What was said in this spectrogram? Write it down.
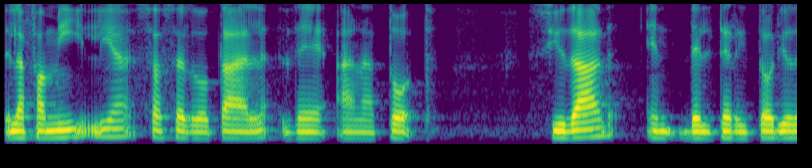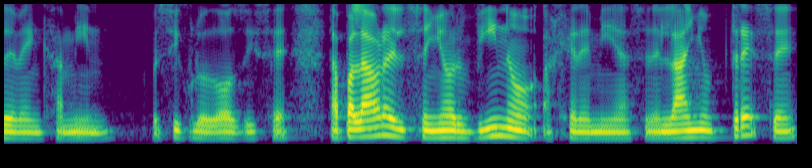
de la familia sacerdotal de Anatot, ciudad del territorio de Benjamín. Versículo 2 dice, la palabra del Señor vino a Jeremías en el año 13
